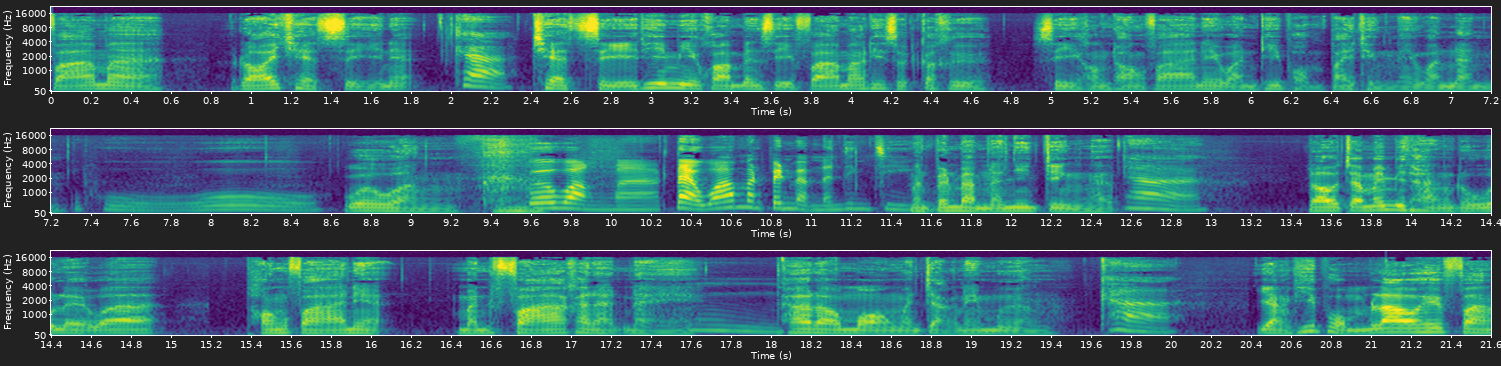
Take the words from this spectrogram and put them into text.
ฟ้ามาร้อยเฉดสีเนี่ยค่ะเฉดสีที่มีความเป็นสีฟ้ามากที่สุดก็คือ สีของท้องฟ้าในวันที่ผมไปถึงในวันนั้น โอ้โห เวอร์วังเบอร์หวังมาก แต่ว่ามันเป็นแบบนั้นจริง ๆ มันเป็นแบบนั้นจริง ๆ ครับค่ะเราจะไม่มีทางรู้เลยว่า ท้องฟ้าเนี่ย มันฟ้าขนาดไหนอืมถ้าเรามองมันจากในเมือง ค่ะ อย่างที่ผมเล่าให้ฟัง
